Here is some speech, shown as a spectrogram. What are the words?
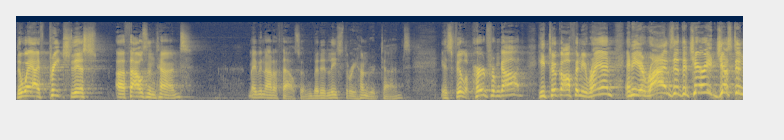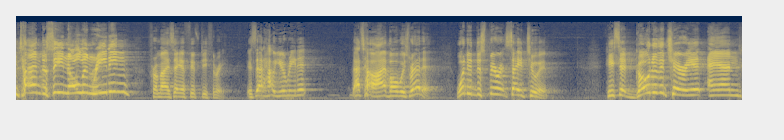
the way I've preached this a thousand times, maybe not a thousand, but at least 300 times, is Philip heard from God. He took off and he ran, and he arrives at the chariot just in time to see Nolan reading from Isaiah 53. Is that how you read it? That's how I've always read it. What did the Spirit say to him? He said, Go to the chariot and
